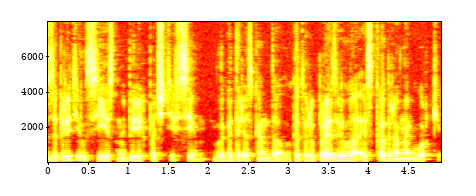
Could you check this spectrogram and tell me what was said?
запретил съезд на берег почти всем, благодаря скандалу, который произвела эскадра на горке.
